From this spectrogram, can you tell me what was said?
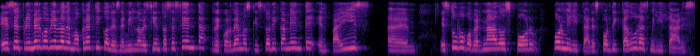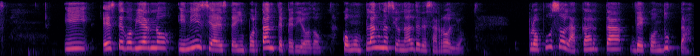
Es el primer gobierno democrático desde 1960. Recordemos que históricamente el país eh, estuvo gobernado por, por militares, por dictaduras militares. Y este gobierno inicia este importante periodo con un plan nacional de desarrollo. Propuso la Carta de Conducta,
